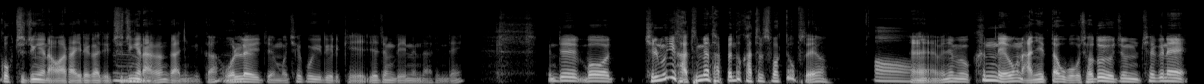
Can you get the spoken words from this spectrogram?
꼭 주중에 나와라 이래가지고 주중에 음. 나간 거 아닙니까? 음. 원래 이제 뭐 최고위도 이렇게 예정돼 있는 날인데. 근데 뭐 질문이 같으면 답변도 같을 수밖에 없어요. 어. 예, 왜냐면 큰 내용은 아니었다고 보고 저도 요즘 최근에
